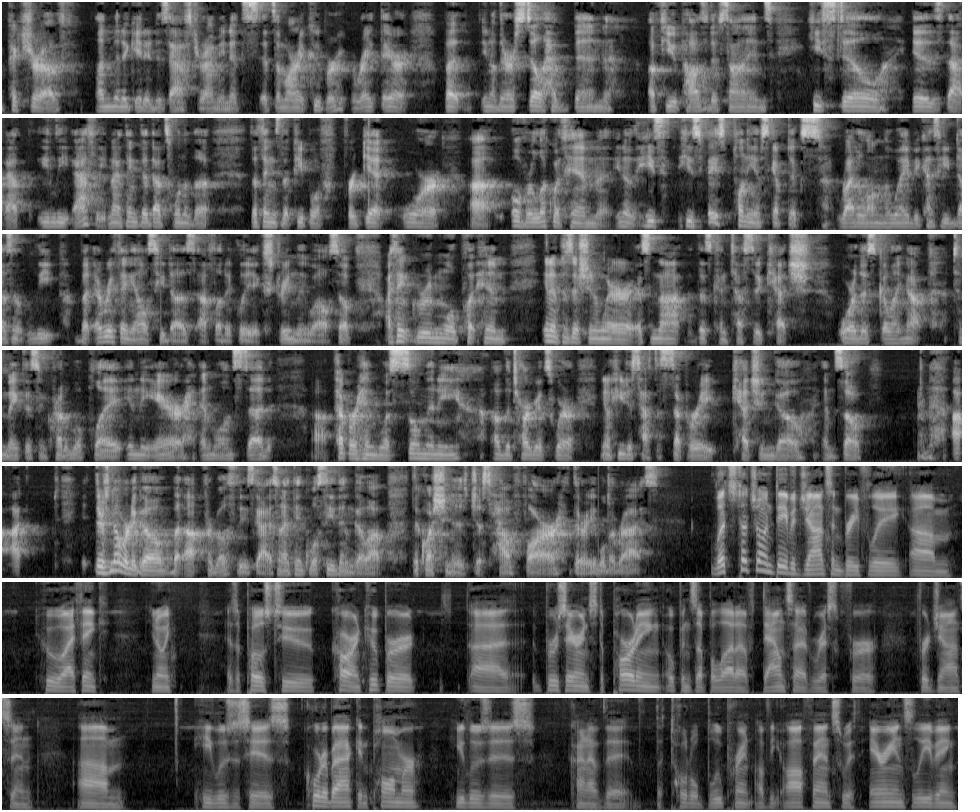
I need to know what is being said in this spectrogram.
picture of unmitigated disaster. I mean, it's it's Amari Cooper right there. But you know, there still have been a few positive signs. He still is that elite athlete, and I think that that's one of the the things that people forget or uh, overlook with him. You know, he's he's faced plenty of skeptics right along the way because he doesn't leap, but everything else he does athletically extremely well. So I think Gruden will put him in a position where it's not this contested catch or this going up to make this incredible play in the air. And will instead uh, pepper him with so many of the targets where you know he just has to separate catch and go. And so I, I, there's nowhere to go but up for both of these guys. And i think we'll see them go up. The question is just how far they're able to rise. Let's touch on david johnson briefly um, who i think you know as opposed to carr and cooper uh, Bruce Arians departing opens up a lot of downside risk for for Johnson. Um, he loses his quarterback in Palmer. He loses kind of the the total blueprint of the offense with Arians leaving.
